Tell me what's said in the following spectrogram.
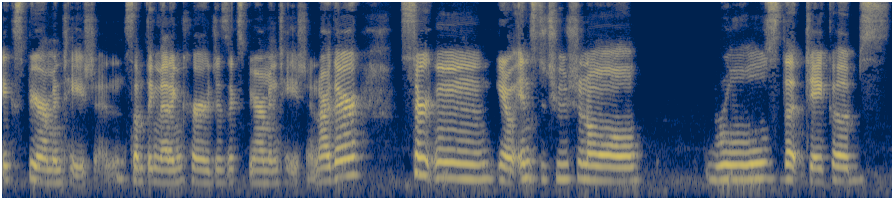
experimentation something that encourages experimentation? Are there certain you know institutional rules that jacobs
